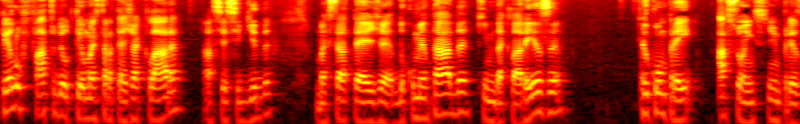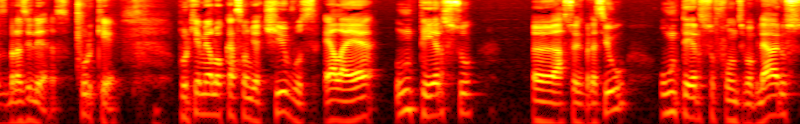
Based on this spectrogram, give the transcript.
pelo fato de eu ter uma estratégia clara a ser seguida, uma estratégia documentada que me dá clareza, eu comprei ações de empresas brasileiras. Por quê? Porque minha alocação de ativos ela é um terço uh, ações Brasil, um terço fundos imobiliários,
